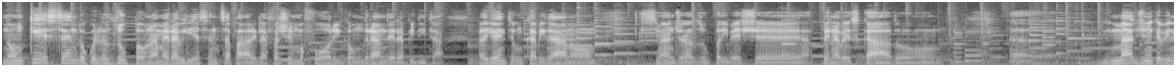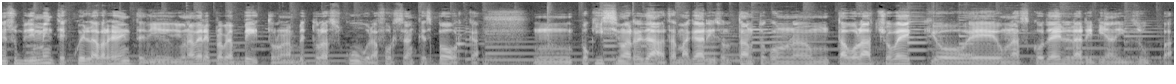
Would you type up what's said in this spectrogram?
nonché essendo quella zuppa una meraviglia senza pari la facemmo fuori con grande rapidità. Praticamente un capitano che si mangia una zuppa di pesce appena pescato eh, l'immagine che viene subito in mente è quella praticamente di, di una vera e propria bettola, una bettola scura, forse anche sporca, mh, mm, pochissimo arredata, magari soltanto con un tavolaccio vecchio e una scodella ripiena di zuppa.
